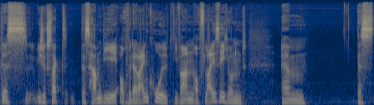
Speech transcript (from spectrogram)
das, wie schon gesagt, das haben die auch wieder reingeholt. Die waren auch fleißig und ähm, das,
